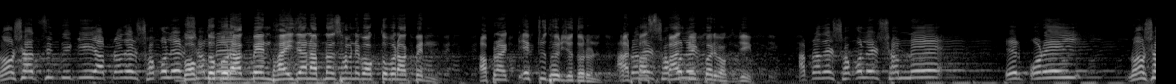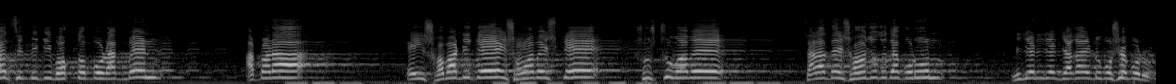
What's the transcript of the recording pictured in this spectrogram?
নওশাদ সিদ্দিকী আপনাদের সকলের বক্তব্য রাখবেন ভাইজান আপনার সামনে বক্তব্য রাখবেন। আপনারা একটু ধৈর্য ধরুন। আর আপনাদের পাঁচ মিনিট পরে জি। আপনাদের সকলের সামনে এরপরেই নওশাদ সিদ্দিকী বক্তব্য রাখবেন। আপনারা এই সভাটিকে সমাবেশকে সুষ্ঠুভাবে চালাতে সহযোগিতা করুন। নিজের নিজের জায়গায় একটু বসে পড়ুন।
